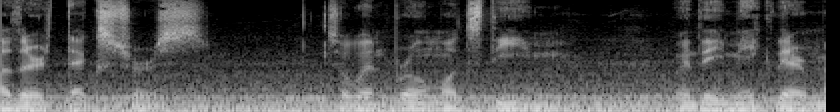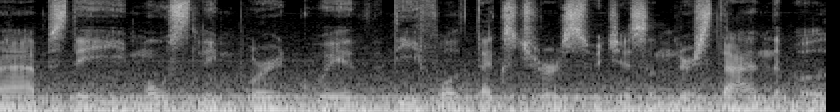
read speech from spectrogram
other textures. So when ProMods team, when they make their maps, they mostly work with default textures, which is understandable.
